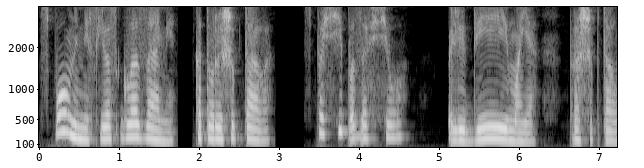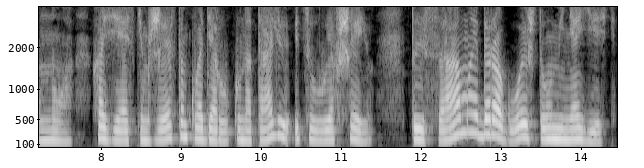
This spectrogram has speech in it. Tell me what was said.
с полными слез глазами, которая шептала «Спасибо за все». «Любимая», — прошептал Ноа, хозяйским жестом кладя руку на талию и целуя в шею. «Ты самое дорогое, что у меня есть,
